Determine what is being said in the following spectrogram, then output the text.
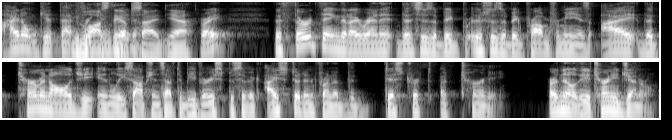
I don't get that. you lost the upside. Yeah. right? The third thing that I ran it, this is a big, this is a big problem for me is I, the terminology in lease options have to be very specific. I stood in front of the district attorney, or no, the attorney general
